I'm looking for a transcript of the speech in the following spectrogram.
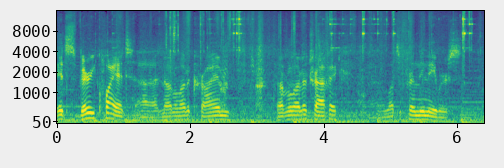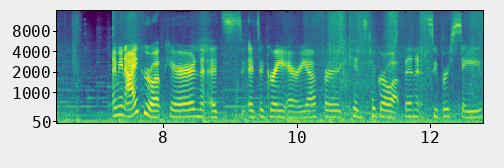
It's very quiet, uh, not a lot of crime, not a lot of traffic, uh, lots of friendly neighbors. I mean, I grew up here, and it's it's a great area for kids to grow up in. It's super safe,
